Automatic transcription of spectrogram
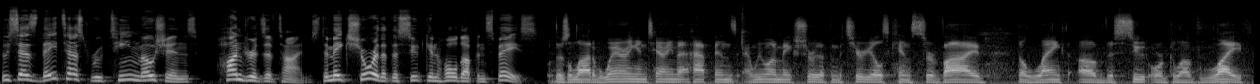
who says they test routine motions hundreds of times to make sure that the suit can hold up in space. There's a lot of wearing and tearing that happens, and we want to make sure that the materials can survive the length of the suit or glove life.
